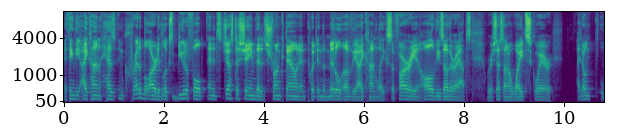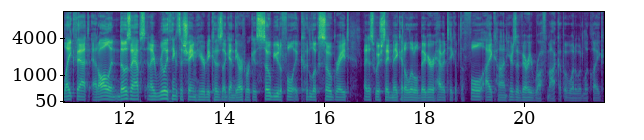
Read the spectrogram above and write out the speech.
I think the icon has incredible art. It looks beautiful, and it's just a shame that it's shrunk down and put in the middle of the icon like Safari and all these other apps where it's just on a white square. I don't like that at all in those apps, and I really think it's a shame here because, again, the artwork is so beautiful. It could look so great. I just wish they'd make it a little bigger, have it take up the full icon. Here's a very rough mock-up of what it would look like,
